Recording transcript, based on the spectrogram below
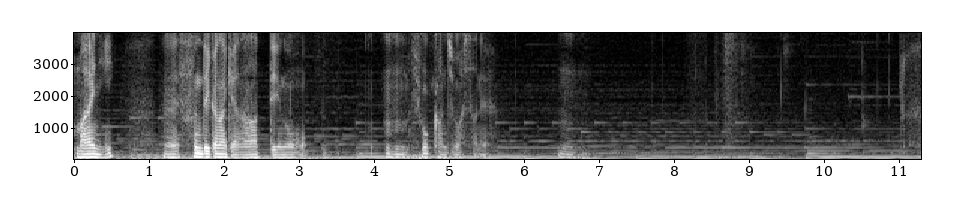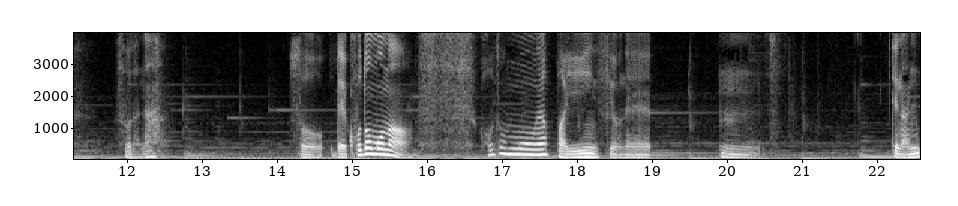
う、前に、えー、進んでいかなきゃなっていうのを、うん、すごく感じましたね。うん。そうだな。そう。で、子供な、子供やっぱいいんすよね。うん。ってなん、っ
